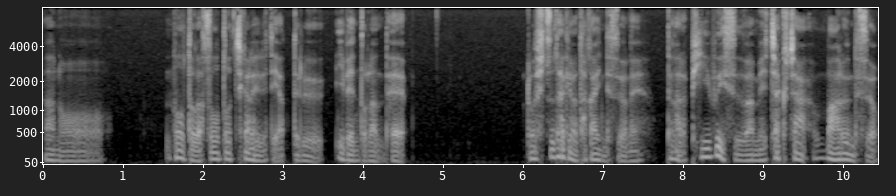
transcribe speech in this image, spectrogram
あの、ノートが相当力入れてやってるイベントなんで、露出だけは高いんですよね。だから PV 数はめちゃくちゃ回るんですよ。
